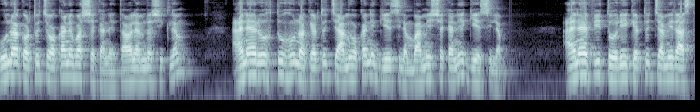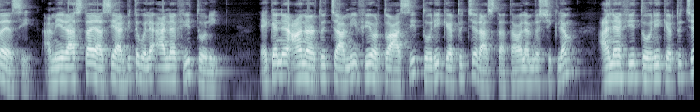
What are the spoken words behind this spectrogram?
হুনাক অর্থ হচ্ছে ওখানে বা সেখানে তাহলে আমরা শিখলাম আয়না রুহতু হুনাক এর হচ্ছে আমি ওখানে গিয়েছিলাম বা আমি সেখানে গিয়েছিলাম। আয়না ফি তরিক এর হচ্ছে আমি রাস্তায় আছি আমি রাস্তায় আছি আরবিতে বলে আয়না ফি তরিক এখানে আন অর্থ হচ্ছে আমি ফি অর্থ আসি তরিক অর্থ হচ্ছে রাস্তা। তাহলে আমরা শিখলাম আনা ফি তরিক অর্থ হচ্ছে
